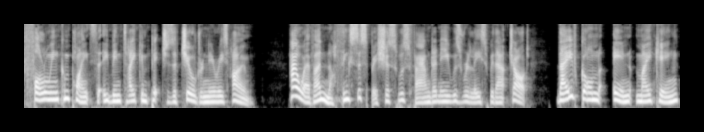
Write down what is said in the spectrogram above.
following complaints that he'd been taking pictures of children near his home. However, nothing suspicious was found and he was released without charge. They've gone in making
